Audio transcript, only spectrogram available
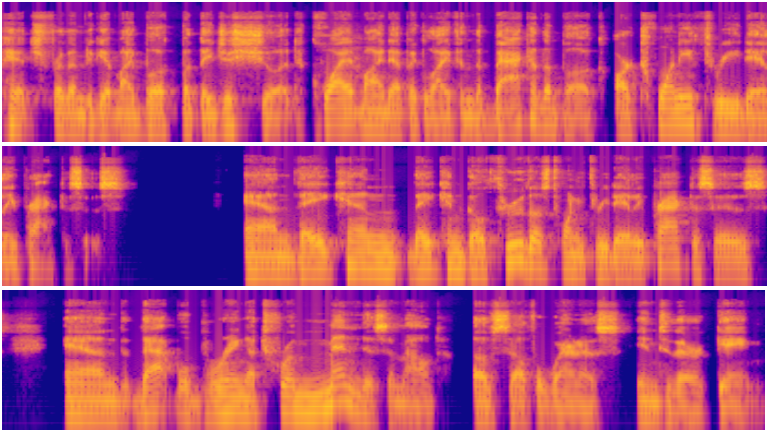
pitch for them to get my book, but they just should. Quiet Mind Epic Life. In the back of the book are 23 daily practices. And they can they can go through those 23 daily practices and that will bring a tremendous amount of self-awareness into their game.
